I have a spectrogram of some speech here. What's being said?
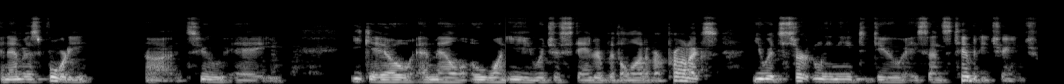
an MS40 uh, to a EKO ML01E, which is standard with a lot of our products, you would certainly need to do a sensitivity change.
